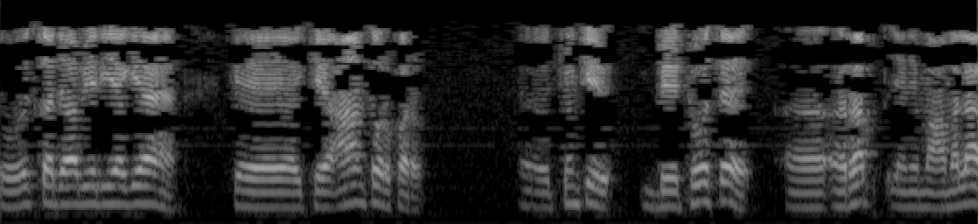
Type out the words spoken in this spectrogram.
تو اس کا جواب یہ دیا گیا ہے کہ عام طور پر چونکہ بیٹوں سے ربط یعنی معاملہ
